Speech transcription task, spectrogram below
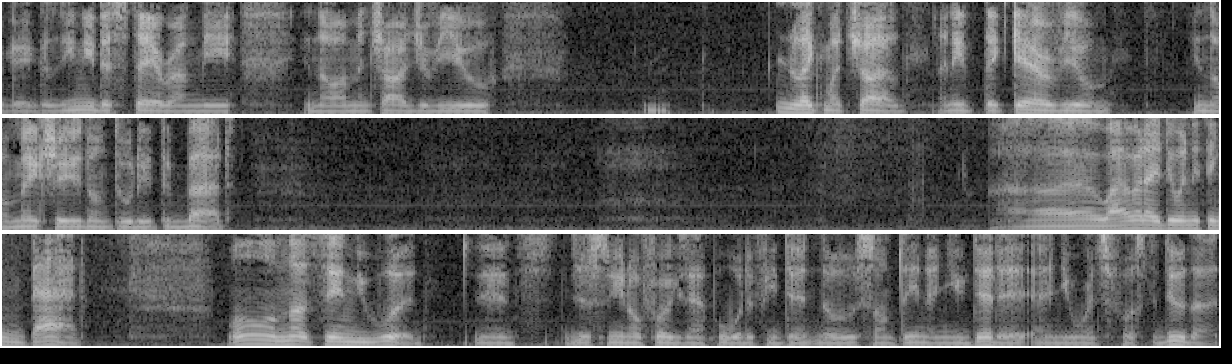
Okay, because you need to stay around me. You know, I'm in charge of you. Like my child. I need to take care of you. You know, make sure you don't do anything bad. Uh, why would I do anything bad? Well, I'm not saying you would. It's just, you know, for example, what if you didn't know something and you did it and you weren't supposed to do that?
